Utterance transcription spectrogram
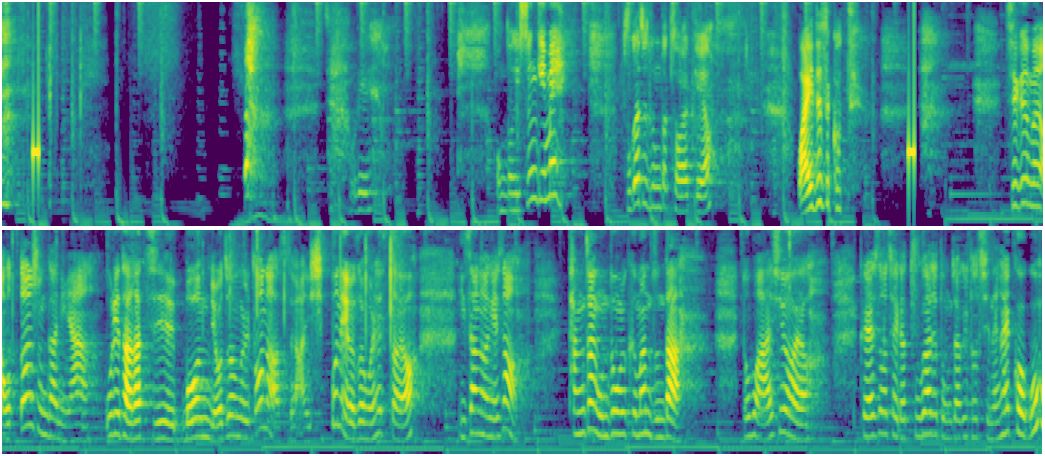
자. 자, 우리 엉덩이 쓴 김에 두 가지 동작 더 할게요. wide squat. 지금은 어떤 순간이냐? 우리 다 같이 먼 여정을 떠나왔어요. 아니, 10분의 여정을 했어요. 이 상황에서 당장 운동을 그만둔다. 너무 아쉬워요. 그래서 제가 두 가지 동작을 더 진행할 거고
